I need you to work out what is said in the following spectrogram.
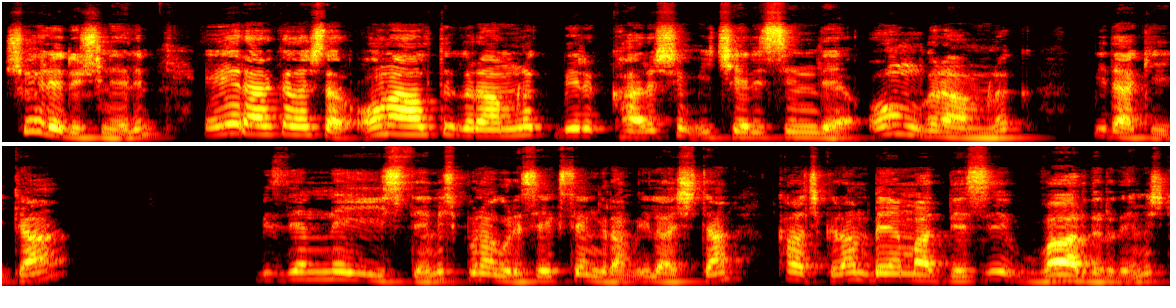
Şöyle düşünelim. Eğer arkadaşlar 16 gramlık bir karışım içerisinde 10 gramlık bir dakika bizden neyi istemiş? Buna göre 80 gram ilaçta kaç gram B maddesi vardır demiş.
